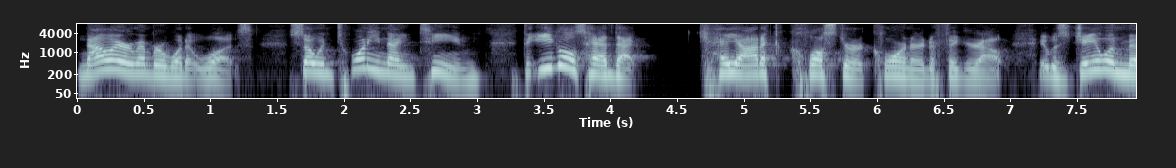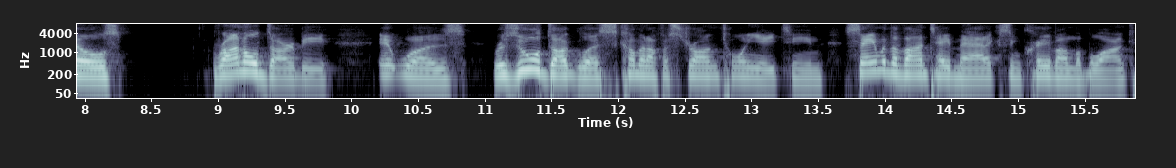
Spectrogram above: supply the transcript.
Now I remember what it was. So in 2019, the Eagles had that chaotic cluster corner to figure out. It was Jalen Mills, Ronald Darby, it was Rasul Douglas coming off a strong 2018. Same with Avonte Maddox and Cre'Von LeBlanc.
